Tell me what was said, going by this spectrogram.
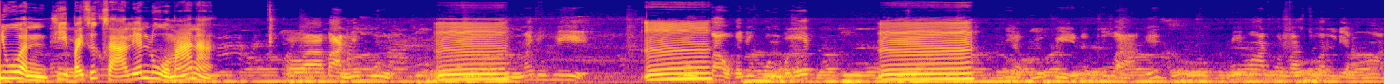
อยู่อั่นที่ไปศึกษาเรียนรู้มาน่ะ เพราะว่าบ้านอยู่บุญอืมคุณมาอยู่พี่ อืลูมกเต้าก็อยู่บุญเบิดอืมเลี้ยงอยู่พี่นั่นคือว่าเอ๊ะมีม่อนคนมาชวนเลี้ยงม่อน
